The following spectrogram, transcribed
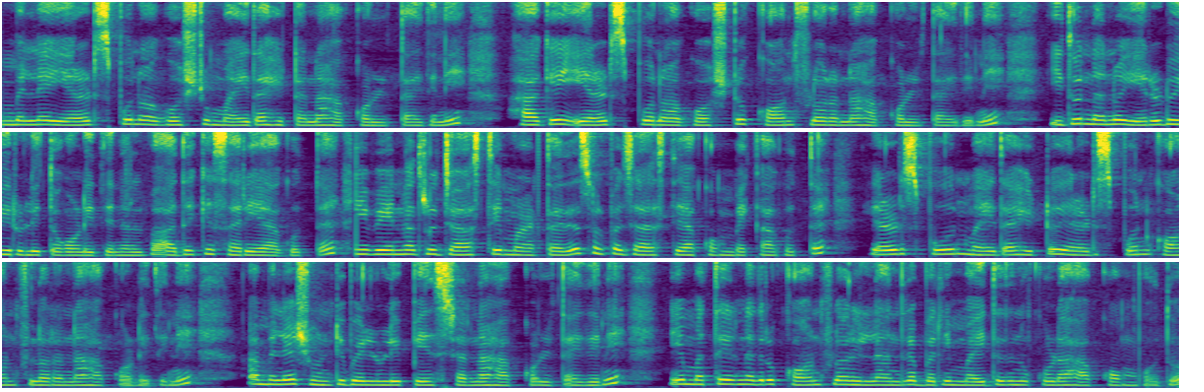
ಆಮೇಲೆ ಎರಡು ಸ್ಪೂನ್ ಆಗುವಷ್ಟು ಮೈದಾ ಹಿಟ್ಟನ್ನು ಹಾಕ್ಕೊಳ್ತಾ ಇದ್ದೀನಿ ಹಾಗೆ ಎರಡು ಸ್ಪೂನ್ ಆಗುವಷ್ಟು ಕಾರ್ನ್ಫ್ಲೋರನ್ನು ಹಾಕ್ಕೊಳ್ತಾ ಇದ್ದೀನಿ ಇದು ನಾನು ಎರಡು ಈರುಳ್ಳಿ ತೊಗೊಂಡಿದ್ದೀನಲ್ವ ಅದಕ್ಕೆ ಸರಿಯಾಗುತ್ತೆ ನೀವೇನಾದರೂ ಜಾಸ್ತಿ ಮಾಡ್ತಾ ಇದ್ದರೆ ಸ್ವಲ್ಪ ಜಾಸ್ತಿ ಹಾಕೊಬೇಕಾಗುತ್ತೆ ಎರಡು ಸ್ಪೂನ್ ಮೈದಾ ಹಿಟ್ಟು ಎರಡು ಸ್ಪೂನ್ ಕಾರ್ನ್ಫ್ಲೋರನ್ನು ಹಾಕ್ಕೊಂಡಿದ್ದೀನಿ ಆಮೇಲೆ ಶುಂಠಿ ಬೆಳ್ಳುಳ್ಳಿ ಪೇಸ್ಟನ್ನು ಹಾಕ್ಕೊಳ್ತಾ ಇದ್ದೀನಿ ನೀವು ಮತ್ತೆ ಏನಾದರೂ ಫ್ಲೋರ್ ಇಲ್ಲ ಅಂದರೆ ಬರೀ ಮೈದಾನು ಕೂಡ ಹಾಕ್ಕೊಬೋದು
